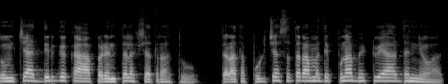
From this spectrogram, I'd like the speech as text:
तुमच्या दीर्घकाळापर्यंत लक्षात राहतो. तर आता पुढच्या सत्रामध्ये पुन्हा भेटूया. धन्यवाद.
